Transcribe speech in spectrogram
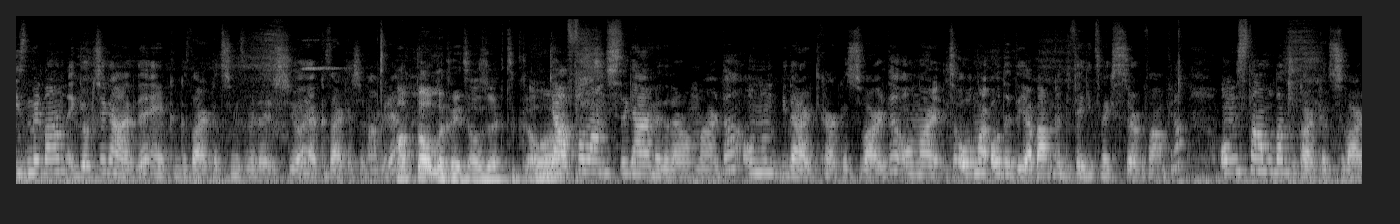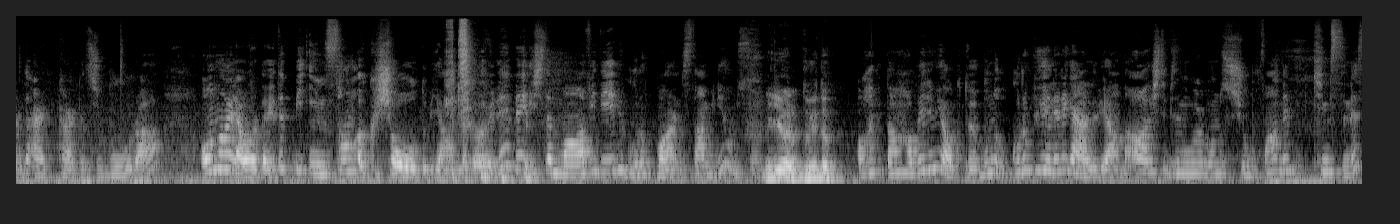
İzmir'den Gökçe geldi. En yakın kız arkadaşım İzmir'de yaşıyor. Ya kız arkadaşlarından biri. Hatta onunla kayıt alacaktık ama Ya falan işte gelmediler onlar da. Onun bir de erkek arkadaşı vardı. Onlar, işte onlar o dedi ya ben Kadife'ye gitmek istiyorum falan filan. Onun İstanbul'dan çok arkadaşı vardı. Erkek arkadaşı Buğra. Onlarla oradaydık. Bir insan akışı oldu bir anda böyle. Ve işte Mavi diye bir grup varmış. Sen biliyor musun? biliyorum duydum. Abi ben haberim yoktu. Bunu grup üyeleri geldi bir anda. Aa işte bizim grubumuz şu bu falan dedim. Kimsiniz?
